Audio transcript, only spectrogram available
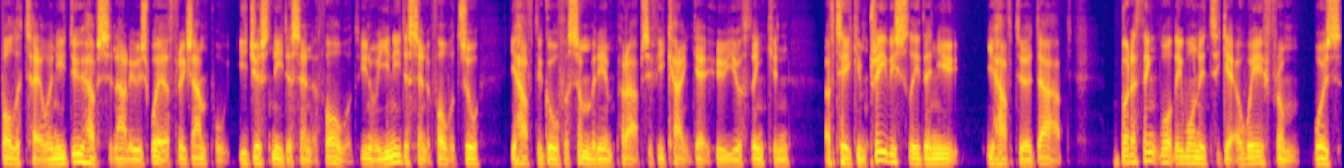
volatile. And you do have scenarios where, for example, you just need a centre forward. You know, you need a centre forward. So you have to go for somebody. And perhaps if you can't get who you're thinking of taking previously, then you, you have to adapt. But I think what they wanted to get away from was,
